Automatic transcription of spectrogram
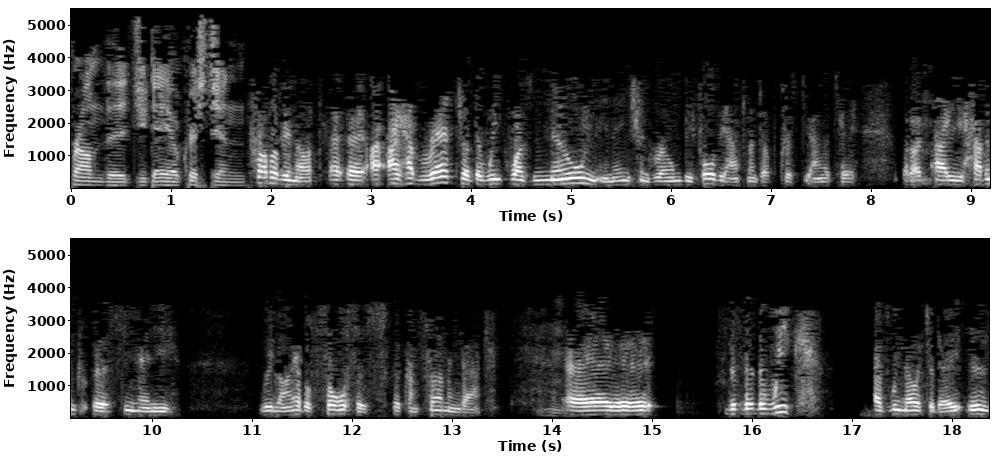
from the Judeo-Christian Probably not. Uh, I, I have read that the week was known in ancient Rome before the advent of Christianity, but I, I haven't uh, seen any reliable sources uh, confirming that. Uh, the, the, the week, as we know it today, is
